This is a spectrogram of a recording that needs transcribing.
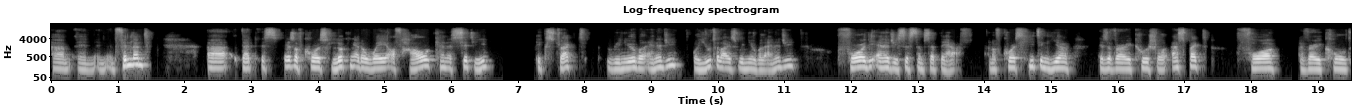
um, in, in, in, Finland. Uh, that is, is, of course, looking at a way of how can a city extract renewable energy or utilize renewable energy for the energy systems that they have. And of course, heating here is a very crucial aspect for a very cold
